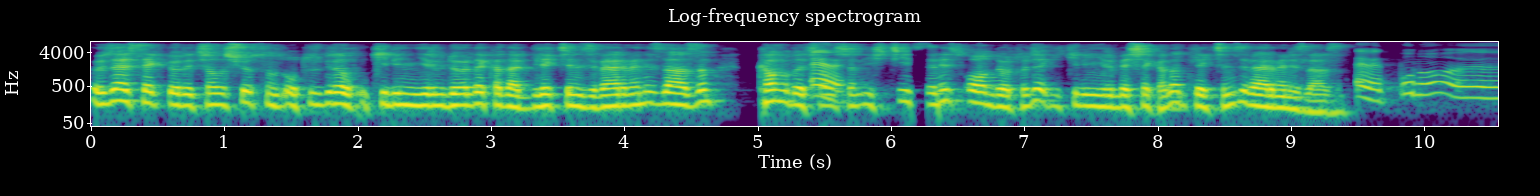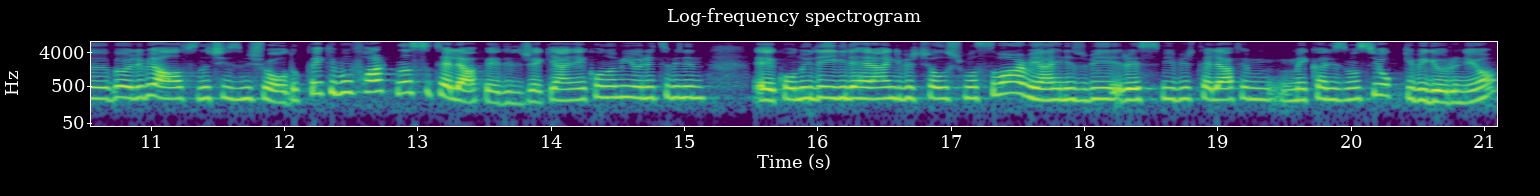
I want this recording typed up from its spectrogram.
özel sektörde çalışıyorsunuz 31 Aralık 2024'e kadar dilekçenizi vermeniz lazım. Kamuda Evet. çalışan işçiyseniz 14 Ocak 2025'e kadar dilekçenizi vermeniz lazım. Evet, bunu e, böyle bir altını çizmiş olduk. Peki bu fark nasıl telafi edilecek? Yani ekonomi yönetiminin e, konuyla ilgili herhangi bir çalışması var mı? Yani henüz bir resmi bir telafi mekanizması yok gibi görünüyor.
